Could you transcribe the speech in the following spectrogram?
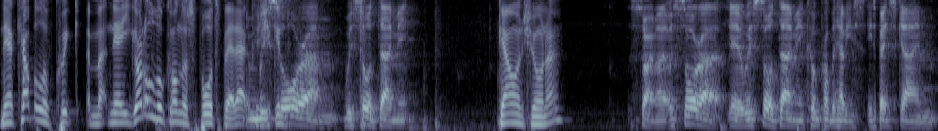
Now, a couple of quick. Now, you got to look on the sports bet app And we because can saw um, we saw Damien. go on, Shauno. Sorry, mate. We saw uh, yeah, we saw Damien Cook probably have his, his best game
